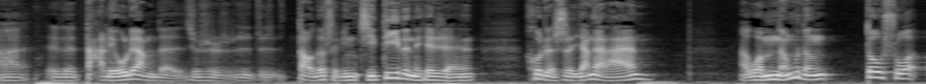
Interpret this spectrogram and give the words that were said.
啊，这个大流量的，就是道德水平极低的那些人，或者是杨改兰，啊，我们能不能都说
